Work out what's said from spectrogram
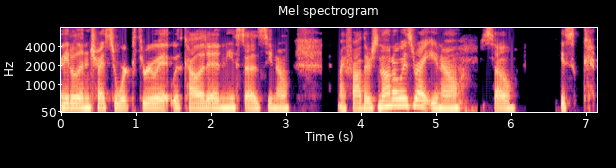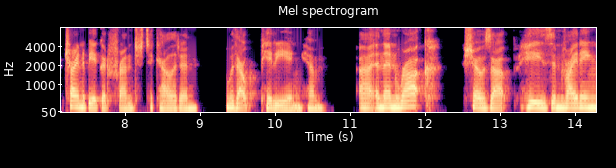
Adolin tries to work through it with Kaladin. He says, you know, my father's not always right, you know. So he's c- trying to be a good friend to Kaladin without pitying him. Uh, and then Rock shows up. He's inviting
